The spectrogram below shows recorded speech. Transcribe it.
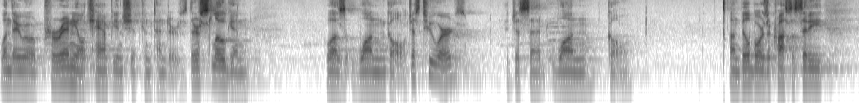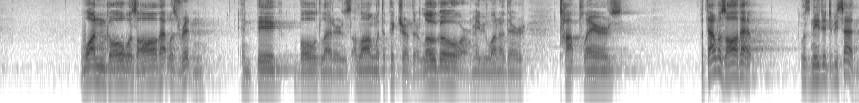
when they were perennial championship contenders. Their slogan was one goal. Just two words. It just said one goal. On billboards across the city, one goal was all that was written in big, bold letters, along with a picture of their logo or maybe one of their top players. But that was all that was needed to be said.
